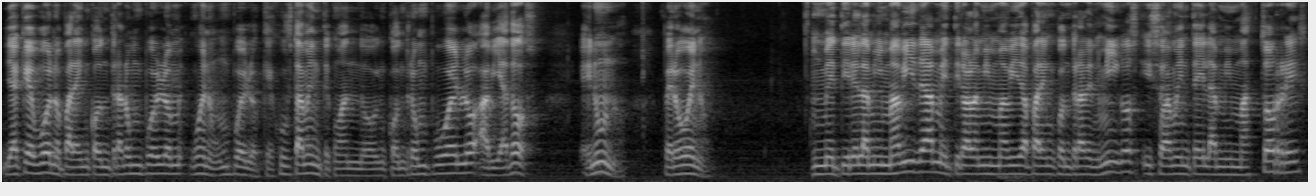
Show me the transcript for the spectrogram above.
ya que bueno, para encontrar un pueblo, bueno, un pueblo, que justamente cuando encontré un pueblo había dos, en uno, pero bueno, me tiré la misma vida, me tiró la misma vida para encontrar enemigos y solamente hay las mismas torres,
